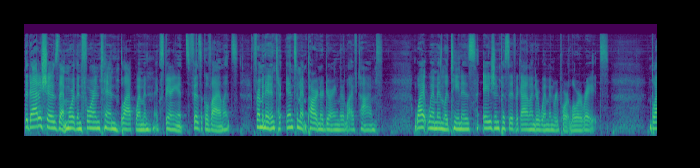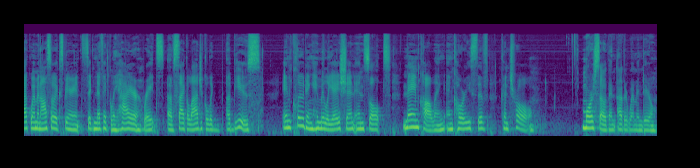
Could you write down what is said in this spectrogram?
The data shows that more than 4 in 10 black women experience physical violence from an int- intimate partner during their lifetimes. White women, Latinas, Asian Pacific Islander women report lower rates. Black women also experience significantly higher rates of psychological abuse, including humiliation, insults, name calling, and coercive control, more so than other women do.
